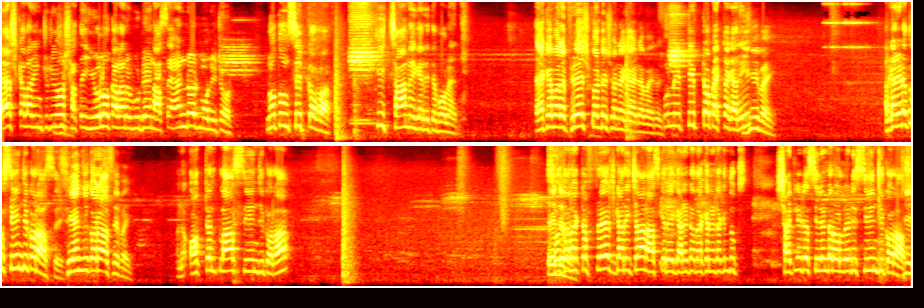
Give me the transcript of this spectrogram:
অ্যাশ কালার ইন্টেরিয়র সাথে ইয়েলো কালারের উডেন আছে অ্যান্ড্রয়েড মনিটর নতুন সিট কভার কি চান এই গাড়িতে বলেন? একেবারে ফ্রেশ কন্ডিশনের গাড়িটা ভাই ফুললি টিপটপ একটা গাড়ি। জি ভাই। আর গাড়িটা তো সিএনজি করা আছে। সিএনজি করা আছে ভাই। মানে অকটেন প্লাস সিএনজি করা। এই So, যে যারা একটা ফ্রেশ গাড়ি চান আজকের এই গাড়িটা দেখেন এটা কিন্তু ষাট লিটার সিলিন্ডার অলরেডি সিএনজি করা আছে।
